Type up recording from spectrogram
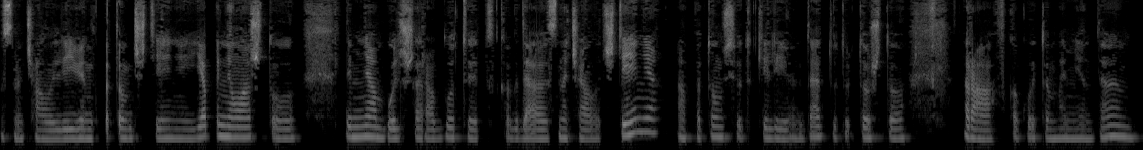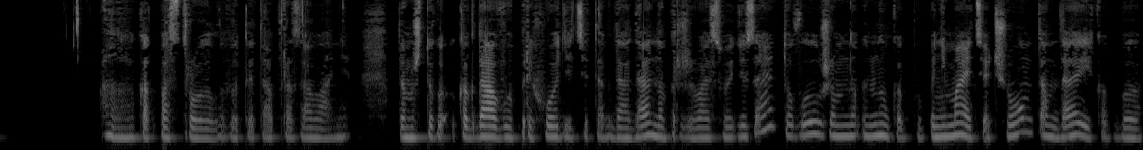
сначала ливинг, потом чтение. Я поняла, что для меня больше работает, когда сначала чтение, а потом все-таки ливинг, да, то, то, то, что Ра в какой-то момент, да, а, как построила вот это образование. Потому что когда вы приходите тогда, да, на проживая свой дизайн, то вы уже, ну, как бы понимаете, о чем там, да, и как бы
